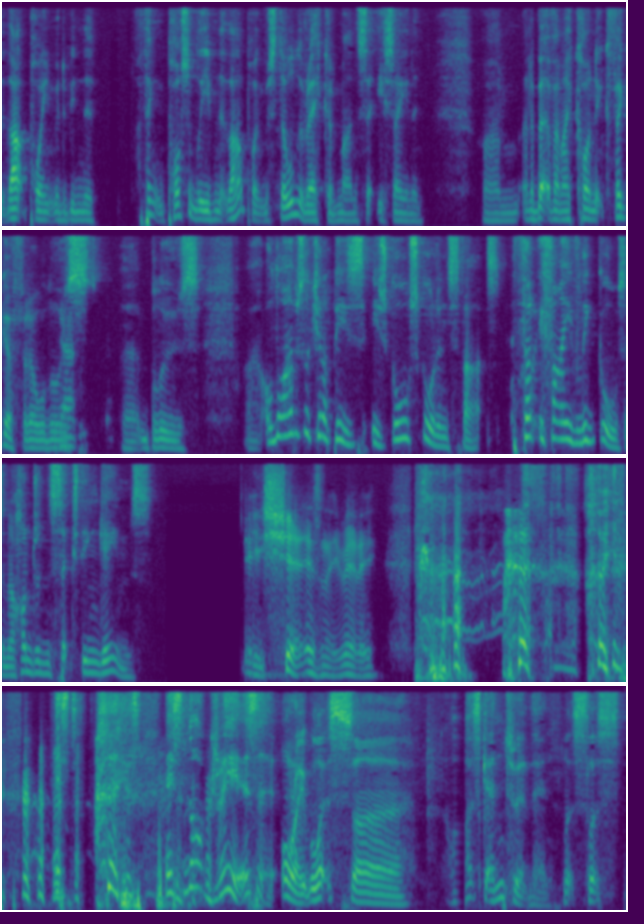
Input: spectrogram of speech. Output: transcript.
At that point would have been the think possibly even at that point was still the record Man City signing, um, and a bit of an iconic figure for all those uh, Blues. Uh, although I was looking up his his goal scoring stats, 35 league goals in 116 games. He's shit, isn't he? Really? I It's, it's, it's not great, is it? All right, well let's uh, let's get into it then. Let's let's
